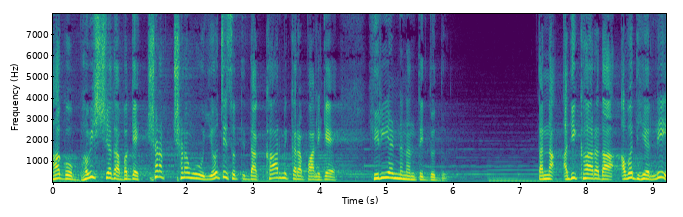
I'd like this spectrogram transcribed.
ಹಾಗೂ ಭವಿಷ್ಯದ ಬಗ್ಗೆ ಕ್ಷಣ ಕ್ಷಣವೂ ಯೋಚಿಸುತ್ತಿದ್ದ ಕಾರ್ಮಿಕರ ಪಾಲಿಗೆ ಹಿರಿಯಣ್ಣನಂತಿದ್ದುದು ತನ್ನ ಅಧಿಕಾರದ ಅವಧಿಯಲ್ಲಿ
